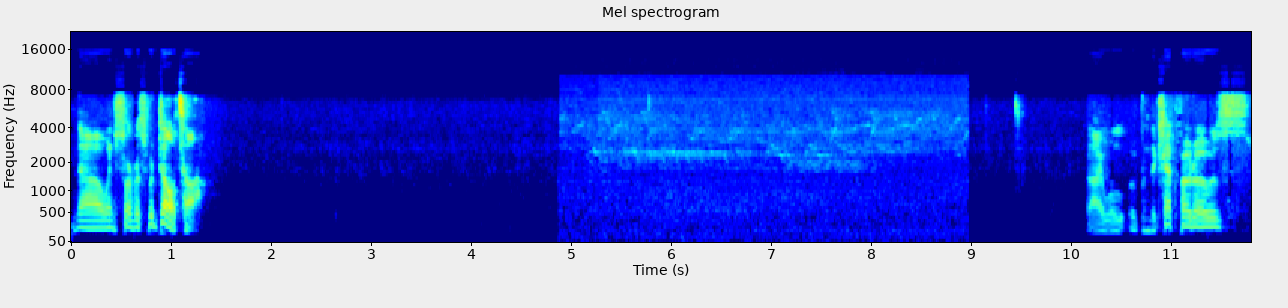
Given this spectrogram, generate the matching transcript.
Now in service with Delta. I will open the cat photos.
